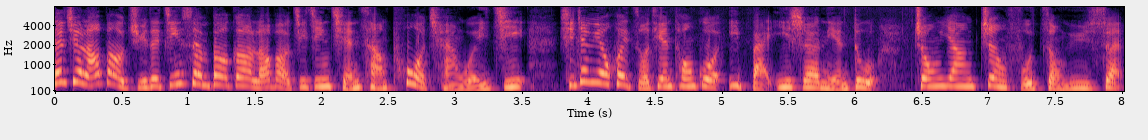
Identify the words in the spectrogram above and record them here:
根据劳保局的精算报告，劳保基金潜藏破产危机。行政院会昨天通过一百一十二年度中央政府总预算，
